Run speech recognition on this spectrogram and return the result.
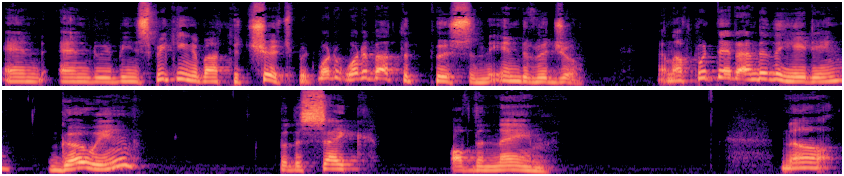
And, and we've been speaking about the church, but what, what about the person, the individual? And I've put that under the heading going for the sake of the name. Now,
